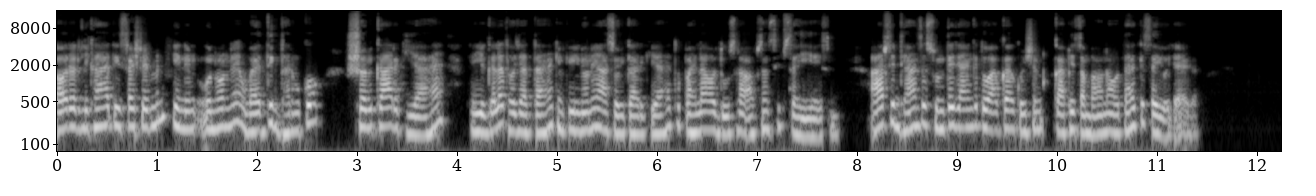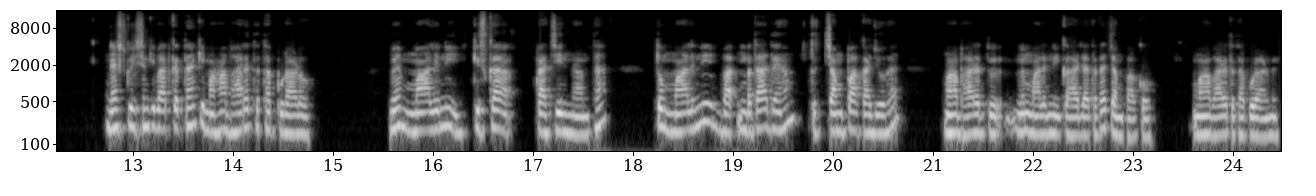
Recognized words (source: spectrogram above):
और लिखा है तीसरा स्टेटमेंट कि उन्होंने वैदिक धर्म को स्वीकार किया है। ये गलत हो जाता है क्योंकि इन्होंने अस्वीकार किया है तो पहला और दूसरा ऑप्शन सिर्फ़ सही है इसमें। आप सिर्फ़ ध्यान से सुनते जाएँगे तो आपका क्वेश्चन काफ़ी संभावना होता है कि सही हो जाएगा। नेक्स्ट क्वेश्चन की बात करते हैं कि महाभारत तथा पुराणों में मालिनी किसका प्राचीन नाम था? तो मालिनी बता दें हम तो चंपा का जो है महाभारत में मालिनी कहा जाता था चंपा को, महाभारत तथा पुराण में।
